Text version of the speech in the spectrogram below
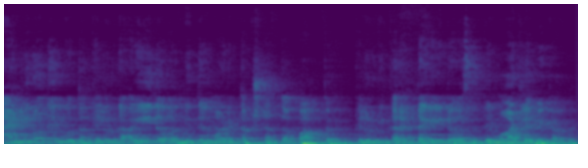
and ಇನ್ನೊಂದೇನು ಗೊತ್ತಾ? ಕೆಲವ್ರಿಗೆ ಐದು ಅವರ್ ನಿದ್ದೆ ಮಾಡಿದ ತಕ್ಷಣ ತಪ್ಪಾಗ್ತದೆ. ಕೆಲವ್ರಿಗೆ ಕರೆಕ್ಟಾಗಿ ಏಯ್ಟ್ ಅವರ್ಸ್ ನಿದ್ದೆ ಮಾಡಲೇಬೇಕಾಗುತ್ತೆ.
